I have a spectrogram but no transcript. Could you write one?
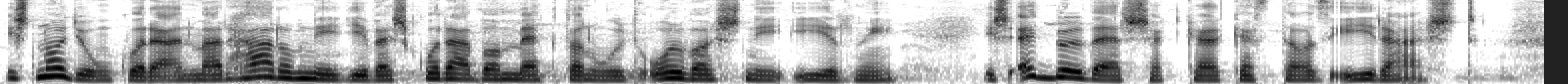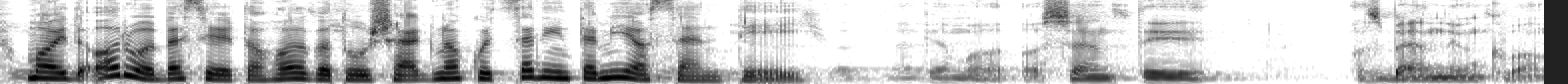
és nagyon korán, már három-négy éves korában megtanult olvasni, írni, és egyből versekkel kezdte az írást. Majd arról beszélt a hallgatóságnak, hogy szerinte mi a szentély. Nekem a, a szentély az bennünk van.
